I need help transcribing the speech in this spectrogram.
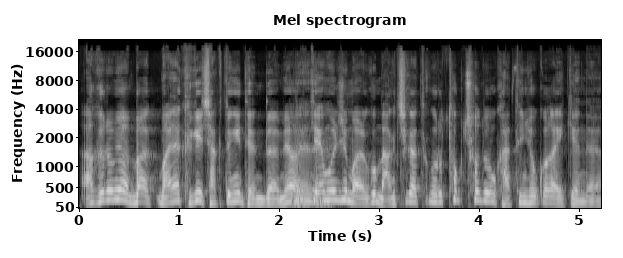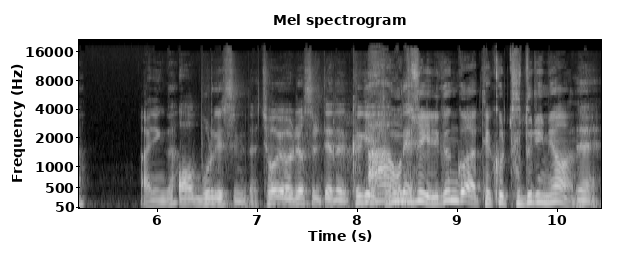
아 그러면 막 만약 그게 작동이 된다면 네네. 깨물지 말고 망치 같은 거로 톡 쳐도 같은 효과가 있겠네요. 아닌가? 어, 모르겠습니다. 저희 어렸을 때는 그게 아 동네. 어디서 읽은 것 같아. 그걸 두드리면 네.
